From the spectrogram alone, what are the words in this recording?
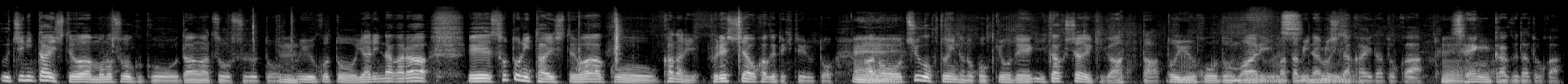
うちに対してはものすごくこう、弾圧をするということをやりながら、うん、えー、外に対しては、こう、かなりプレッシャーをかけてきていると、えー、あの、中国とインドの国境で威嚇射撃があったという報道もあり、また南シナ海だとか、尖閣だとか、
